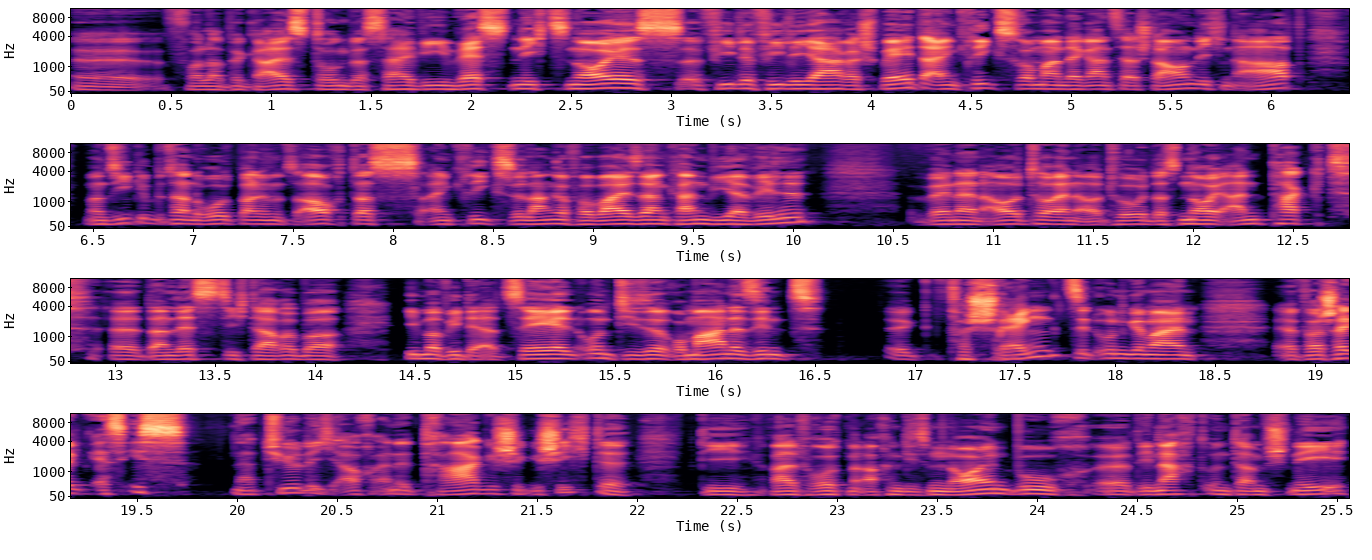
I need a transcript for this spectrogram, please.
äh, voller Begeisterung, das sei wie im Westen nichts Neues, viele, viele Jahre später, ein Kriegsroman der ganz erstaunlichen Art. Man sieht über Herrn Rothmann übrigens auch, dass ein Krieg so lange vorbei sein kann, wie er will. Wenn ein Autor, eine Autorin das neu anpackt, äh, dann lässt sich darüber immer wieder erzählen. Und diese Romane sind äh, verschränkt, sind ungemein äh, verschränkt. Es ist natürlich auch eine tragische Geschichte, die Ralf Rothmann auch in diesem neuen Buch äh, Die Nacht unterm Schnee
